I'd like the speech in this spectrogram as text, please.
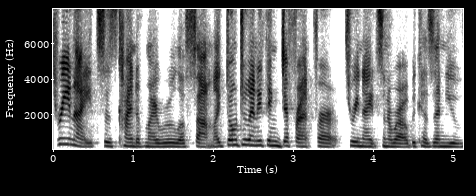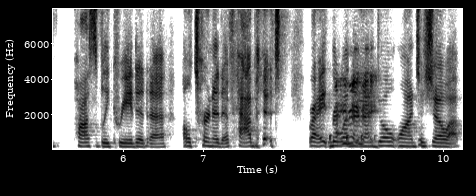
three nights is kind of my rule of thumb. Like don't do anything different for three nights in a row because then you've possibly created a alternative habit right? The right, one that right. you don't want to show up.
